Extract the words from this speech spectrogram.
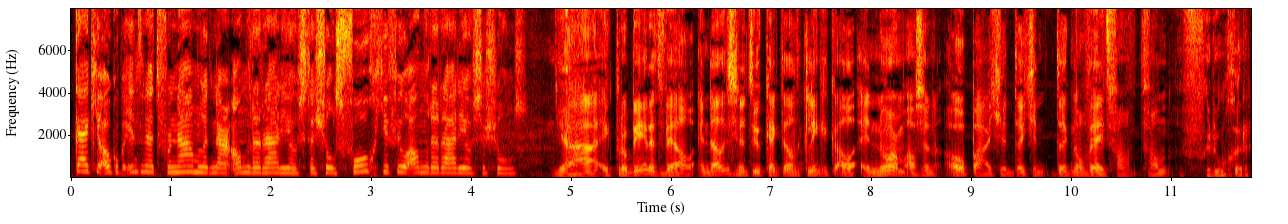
Kijk je ook op internet voornamelijk naar andere radiostations? Volg je veel andere radiostations? Ja, ik probeer het wel. En dat is natuurlijk, kijk, dan klink ik al enorm als een opaatje... dat, je, dat ik nog weet van, van vroeger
